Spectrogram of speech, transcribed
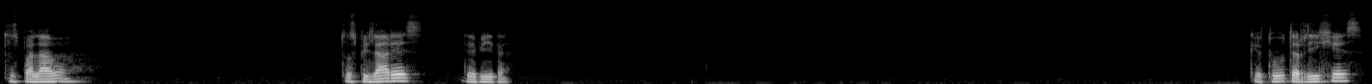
tus palabras, tus pilares de vida. Que tú te riges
